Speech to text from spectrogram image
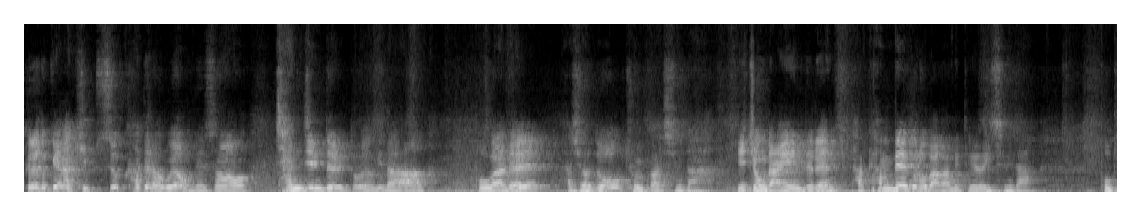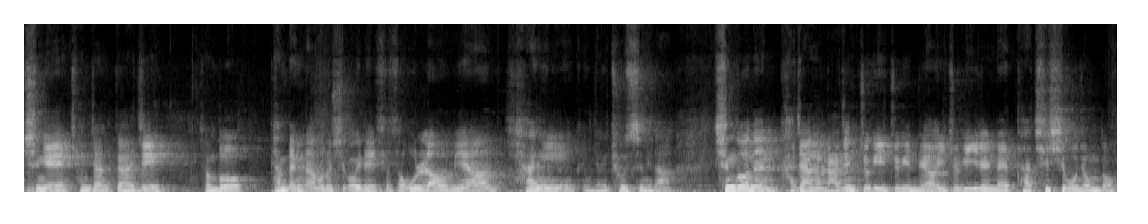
그래도 꽤나 깊숙하더라고요. 그래서 잔짐들 또 여기다 보관을 하셔도 좋을 것 같습니다. 이쪽 라인들은 다 편백으로 마감이 되어 있습니다. 복층의 천장까지 전부 편백나무로 시공이 되어 있어서 올라오면 향이 굉장히 좋습니다. 층고는 가장 낮은 쪽이 이쪽인데요. 이쪽이 1m 75 정도?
